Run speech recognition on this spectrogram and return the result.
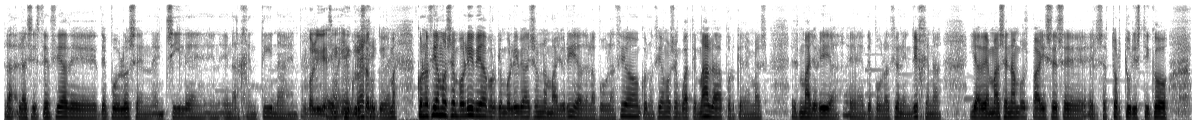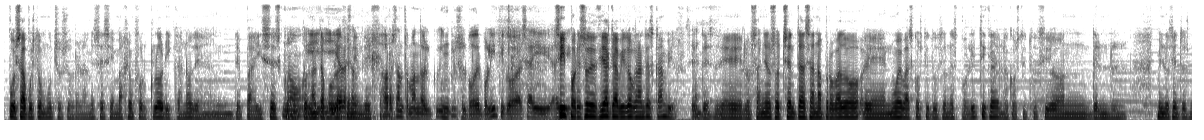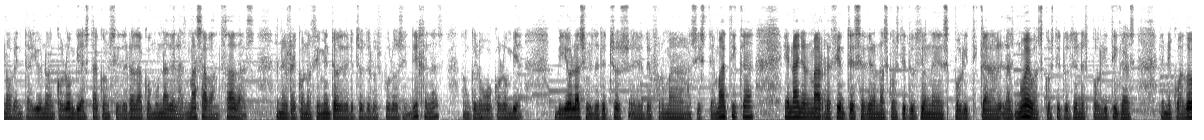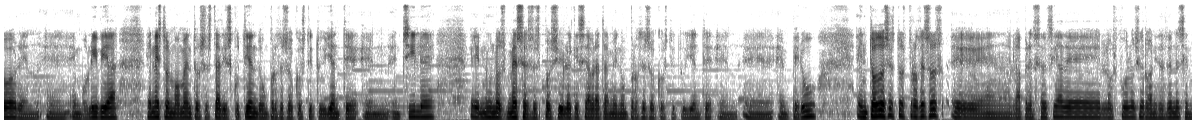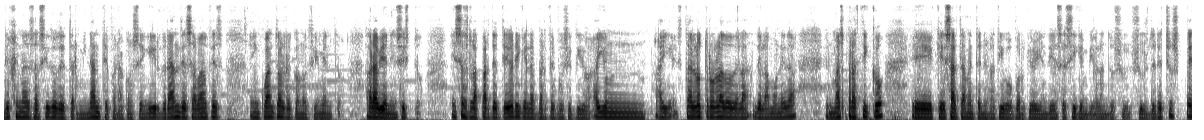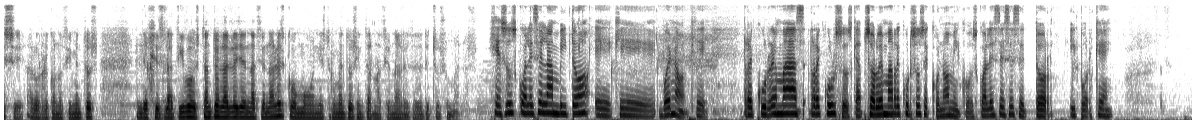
la, existencia de, pueblos en, Chile, en, Argentina, en, Bolivia, en, México y demás. Conocíamos en Bolivia, porque en Bolivia es una mayoría de la población, conocíamos en Guatemala, porque además es mayoría eh, de población indígena, y además en ambos países eh, el sector turístico pues ha puesto mucho sobre la mesa esa imagen folclórica ¿no? de, países con, alta población indígena. Ahora están tomando incluso el poder político. Sí, por eso decía que ha habido grandes cambios. Desde los años 80 se han aprobado eh, nuevas constituciones políticas. La constitución del 1991 en Colombia está considerada como una de las más avanzadas en el reconocimiento de derechos de los pueblos indígenas, aunque luego Colombia viola sus derechos eh, de forma sistemática. En años más recientes se dieron las constituciones políticas, las nuevas constituciones políticas en Ecuador, en, eh, Bolivia. En estos momentos se está discutiendo un proceso constituyente en, Chile. En unos meses es posible que se abra también un proceso constituyente en, eh, en Perú. En todos estos procesos, eh, la presencia de los pueblos y organizaciones indígenas ha sido determinante para conseguir grandes avances en cuanto al reconocimiento. Ahora bien, insisto, esa es la parte teórica y la parte positiva. Hay un, hay, está el otro lado de la, de la moneda, el más práctico, eh, que es altamente negativo, porque hoy en día se siguen violando sus derechos, pese a los reconocimientos legislativos, tanto en las leyes nacionales como en instrumentos internacionales de derechos humanos. Jesús, ¿cuál es el ámbito eh, que, bueno, que recurre más recursos, que absorbe más recursos económicos? ¿Cuál es ese sector y por qué?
